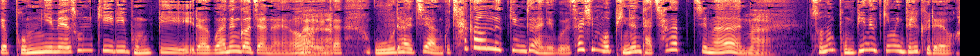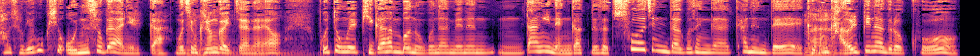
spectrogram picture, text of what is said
그러니까 봄님의 손길이 봄비라고 하는 거잖아요. 네. 그러니까 우울하지 않고 차가운 느낌도 아니고요. 사실 뭐 비는 다 차갑지만 네. 저는 봄비 느낌이 늘 그래요. 아, 저게 혹시 온수가 아닐까? 뭐 좀 그런 거 음. 있잖아요. 보통 왜 비가 한번 오고 나면은 음, 땅이 냉각돼서 추워진다고 생각하는데 그건 네. 가을비나 그렇고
